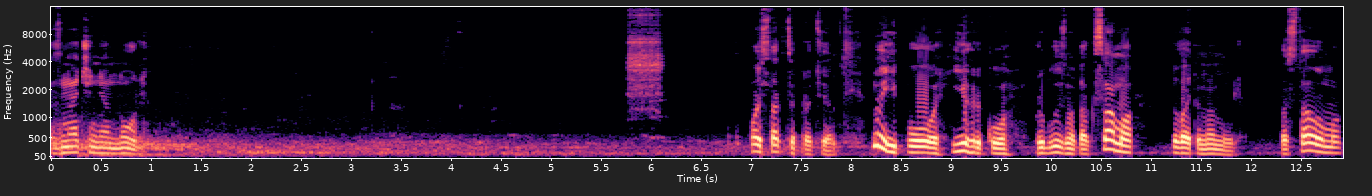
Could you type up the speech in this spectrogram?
значення 0. Ось так це працює. Ну і по Y приблизно так само. Давайте на 0 поставимо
